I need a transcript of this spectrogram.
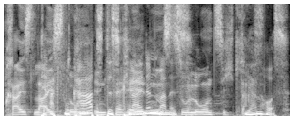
Preis, Leistung, des Verhältnis kleinen Mannes. zu lohnt sich das. Kian Hoss.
